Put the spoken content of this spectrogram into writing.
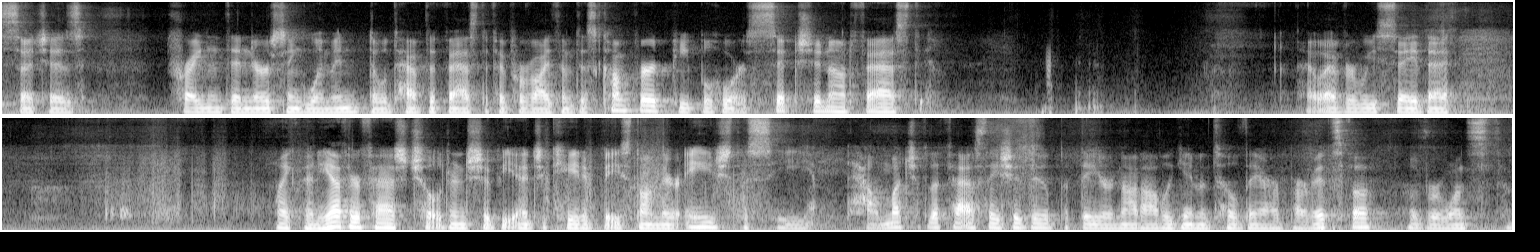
such as pregnant and nursing women don't have to fast if it provides them discomfort. People who are sick should not fast. However, we say that, like many other fast, children should be educated based on their age to see how much of the fast they should do, but they are not obligated until they are bar mitzvah. Over once the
